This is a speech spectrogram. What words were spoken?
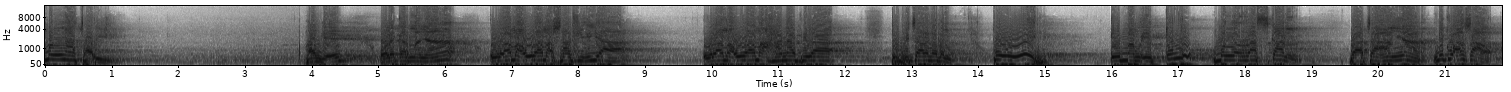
mengajari. Paham? Oleh karenanya ulama-ulama Syafi'iyah, ulama-ulama Hanabila berbicara ngaten, boleh imam itu mengeraskan bacaannya. Niku asal.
